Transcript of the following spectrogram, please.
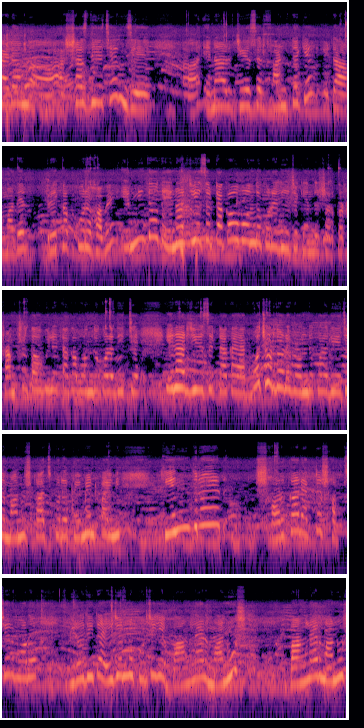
ম্যাডাম আশ্বাস দিয়েছেন যে এনআরজিএস এর ফান্ড থেকে এটা আমাদের ব্রেকআপ করে হবে। এমনিতেও তো এনআরজিএস এর টাকাও বন্ধ করে দিয়েছে কেন্দ্র সরকার। সাংসদ তহবিলের টাকা বন্ধ করে দিচ্ছে। এনআরজিএস এর টাকা এক বছর ধরে বন্ধ করে দিয়েছে। মানুষ কাজ করে পেমেন্ট পায়নি। কেন্দ্রের সরকার একটা সবচেয়ে বড় বিরোধিতা এই জন্য করছে যে, বাংলার মানুষ বাংলার মানুষ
